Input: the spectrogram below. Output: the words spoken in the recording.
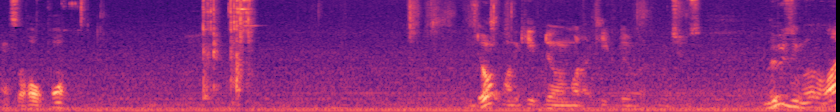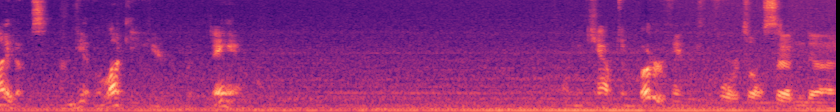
That's the whole point. don't want to keep doing what I keep doing, which is losing little items. I'm getting lucky here, but damn. I'm Captain Butterfingers before it's all said and done.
